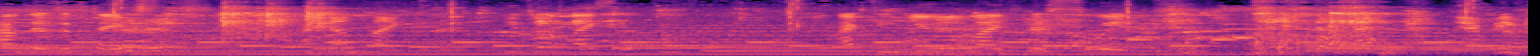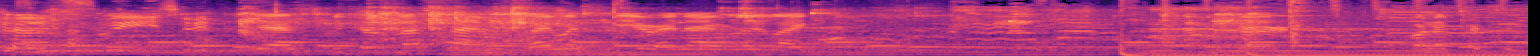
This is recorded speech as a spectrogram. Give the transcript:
How does it taste? I don't like it. You don't like it? I think you will like the sweet. Yeah, Because- it's sweet. Yes, because last time I was here and I really liked it. Sure. Bon appetit.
